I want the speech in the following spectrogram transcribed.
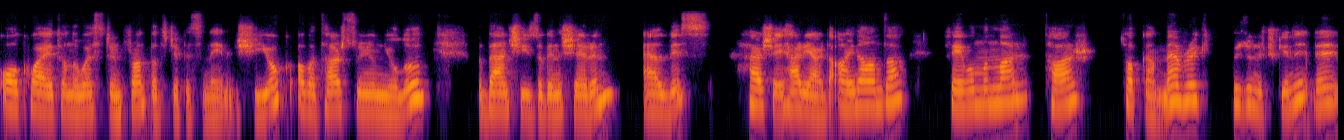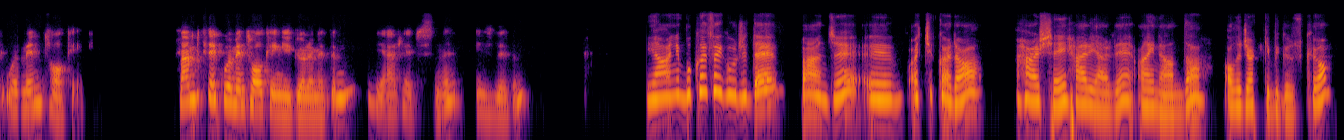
All Quiet on the Western Front Batı cephesinde yeni bir şey yok. Avatar, Suyun Yolu, The Banshees of Inisherin, Elvis, Her Şey Her Yerde Aynı Anda, Fablemanlar, Tar, Top Gun Maverick, Hüzün Üçgeni ve Women Talking. Ben bir tek Women Talking'i göremedim. Diğer hepsini izledim. Yani bu kategoride bence e, açık ara her şey her yerde aynı anda alacak gibi gözüküyor.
